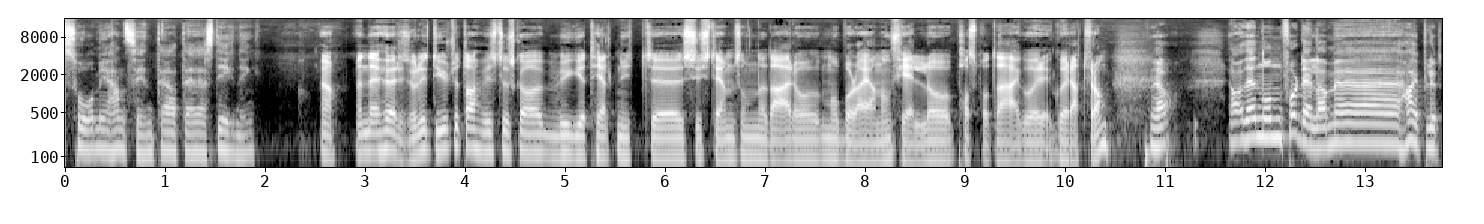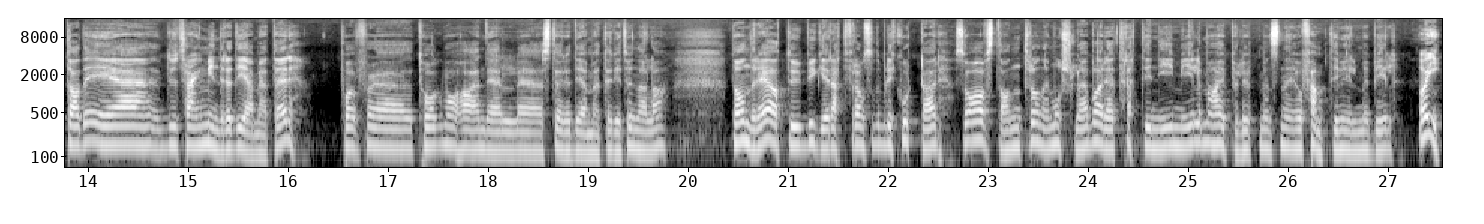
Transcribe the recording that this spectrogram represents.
så mye hensyn til at det er stigning. Ja, Men det høres jo litt dyrt ut, da, hvis du skal bygge et helt nytt system som det der, og må bore gjennom fjell og passe på at det her går, går rett fram. Ja. ja. det er noen fordeler med hyperloop. da. Det er, du trenger mindre diameter for eh, tog må ha en del eh, større diameter i tunneler. Det andre er at du bygger rett fram så det blir kortere. Så avstanden Trondheim-Oslo er bare 39 mil med hyperloop, mens den er jo 50 mil med bil. Oi!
